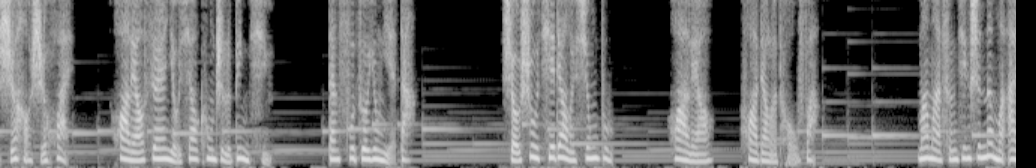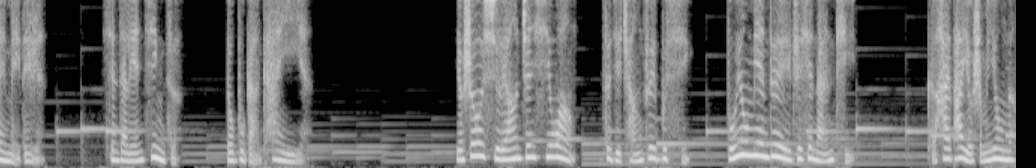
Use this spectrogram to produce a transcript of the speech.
时好时坏，化疗虽然有效控制了病情，但副作用也大。手术切掉了胸部，化疗化掉了头发。妈妈曾经是那么爱美的人，现在连镜子都不敢看一眼。有时候，许良真希望自己长醉不醒，不用面对这些难题。可害怕有什么用呢？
